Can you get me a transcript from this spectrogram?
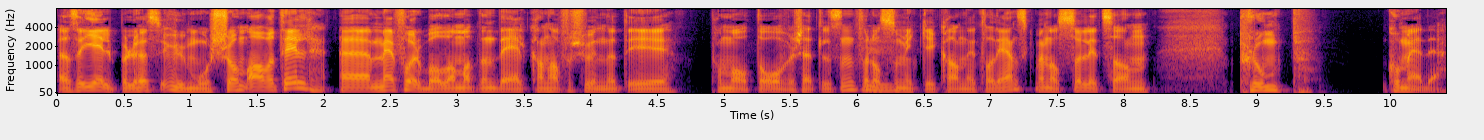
Altså hjelpeløs umorsom av og til, eh, med forbehold om at en del kan ha forsvunnet i på en måte oversettelsen, for oss mm. som ikke kan italiensk, men også litt sånn plump komedie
